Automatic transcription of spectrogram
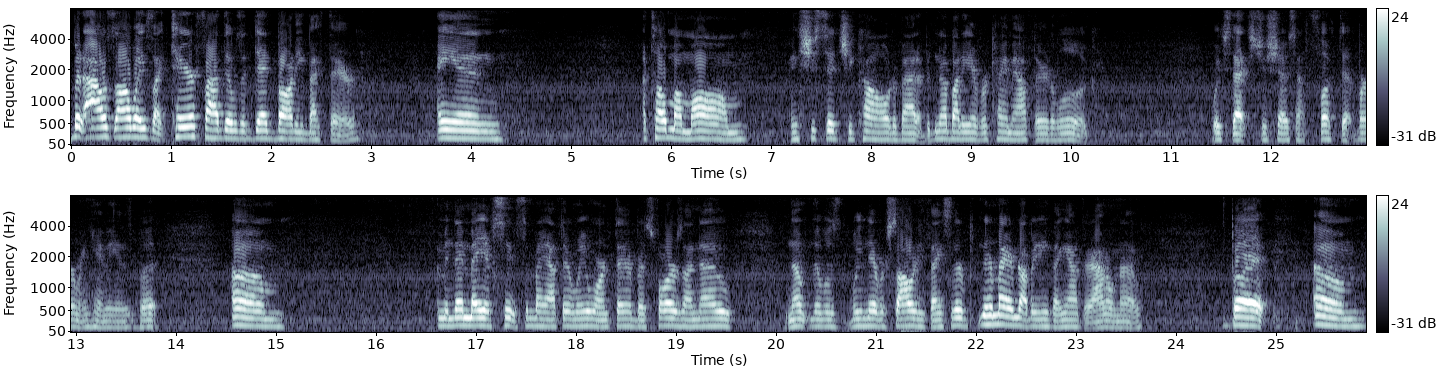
but I was always like terrified there was a dead body back there, and I told my mom, and she said she called about it, but nobody ever came out there to look. Which that just shows how fucked up Birmingham is, but um, I mean they may have sent somebody out there and we weren't there, but as far as I know, no, there was we never saw anything, so there there may have not been anything out there. I don't know, but um.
